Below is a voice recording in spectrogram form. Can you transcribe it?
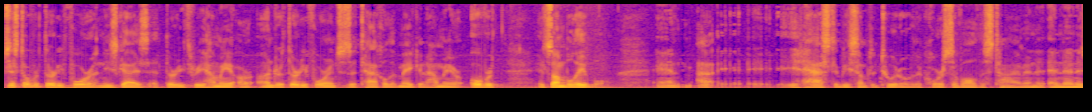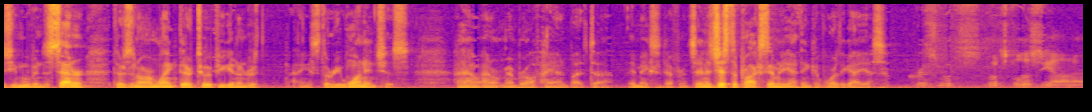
just over 34, and these guys at 33. How many are under 34 inches of tackle that make it? How many are over? It's unbelievable, and I, it has to be something to it over the course of all this time. And and then as you move into center, there's an arm length there too. If you get under, I think it's 31 inches. I don't, I don't remember offhand, but uh, it makes a difference. And it's just the proximity, I think, of where the guy is. Chris, what's, what's Feliciano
